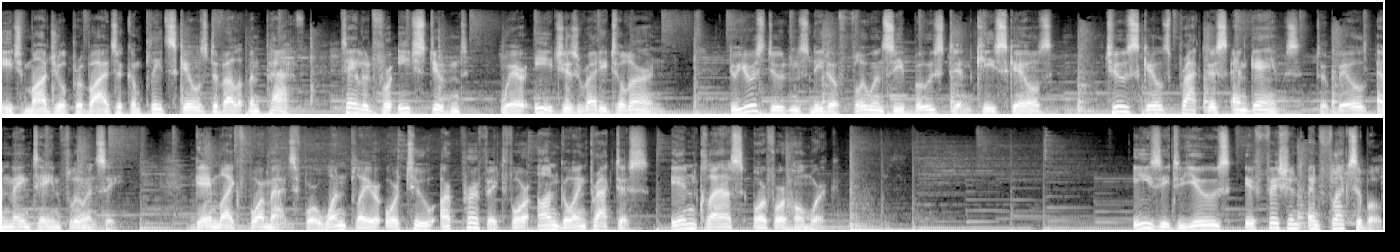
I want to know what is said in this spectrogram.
Each module provides a complete skills development path tailored for each student where each is ready to learn. Do your students need a fluency boost in key skills? Choose skills practice and games to build and maintain fluency. Game-like formats for one player or two are perfect for ongoing practice, in class or for homework. Easy to use, efficient and flexible,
